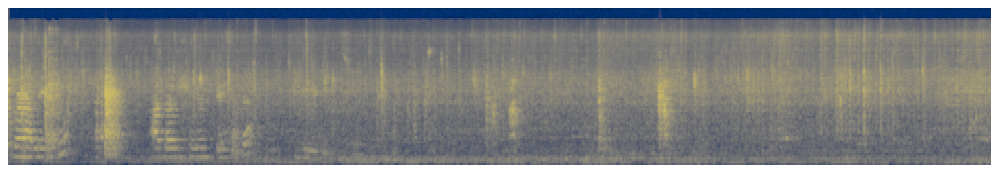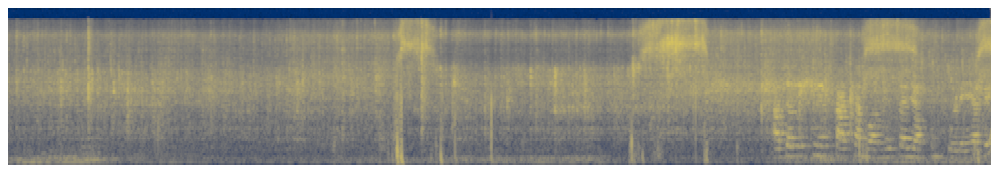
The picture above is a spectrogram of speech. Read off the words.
এবার আমি একটু আদা রসুনের পেস্টটা দিয়ে দিচ্ছি। আদা রসুনের কাঁচা গন্ধটা যখন চলে যাবে,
